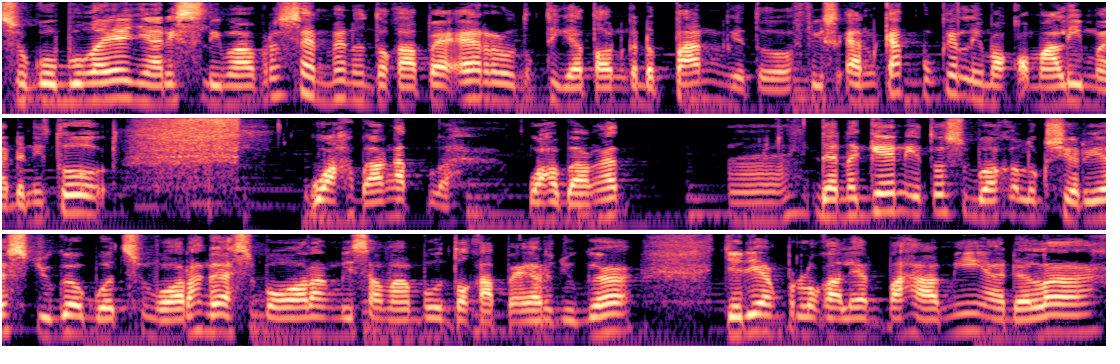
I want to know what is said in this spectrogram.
suku bunganya nyaris 5% men untuk KPR untuk tiga tahun ke depan gitu. Fix and cap mungkin 5,5 dan itu wah banget lah. Wah banget. Hmm. Dan again itu sebuah luxurious juga buat semua orang Gak semua orang bisa mampu untuk KPR juga Jadi yang perlu kalian pahami adalah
